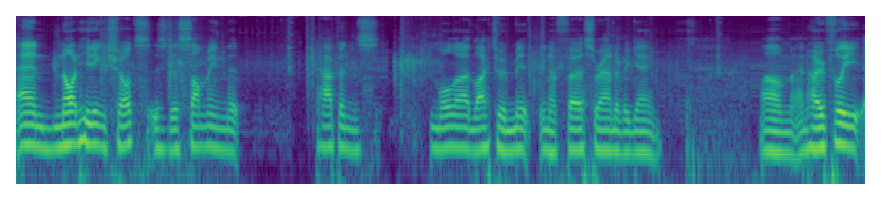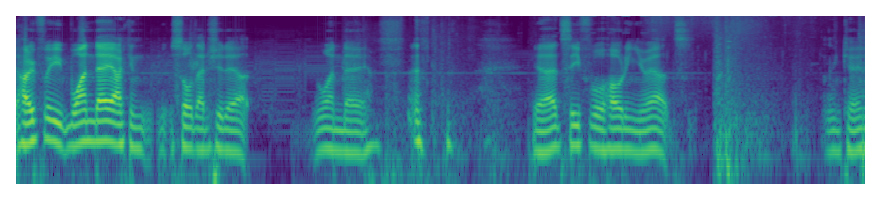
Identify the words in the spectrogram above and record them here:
and not hitting shots is just something that happens more than I'd like to admit in a first round of a game. Um, and hopefully, hopefully one day I can sort that shit out. One day. yeah, that C4 holding you out. Okay,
